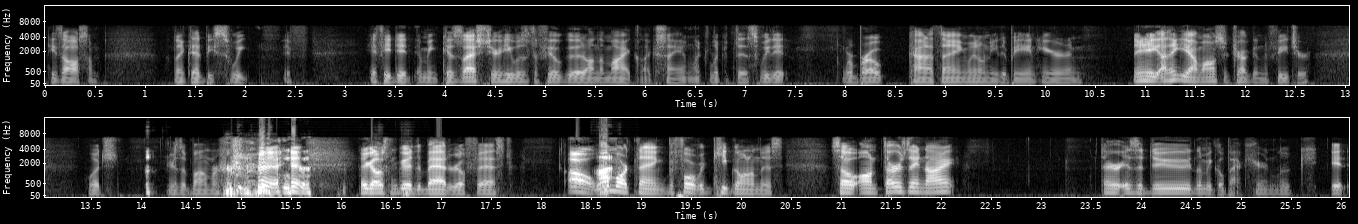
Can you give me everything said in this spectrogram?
he's awesome. I think that'd be sweet if if he did. I mean, because last year he was the feel good on the mic, like saying, like, look at this, we did, we're broke kind of thing. We don't need to be in here. And then he, I think he got monster trucked in the feature, which is a bummer. it goes from good to bad real fast. Oh, one I- more thing before we keep going on this. So on Thursday night, there is a dude. Let me go back here and look. It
